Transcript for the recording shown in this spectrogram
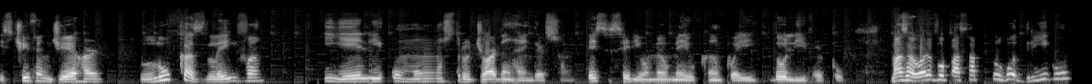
Steven Gerrard, Lucas Leiva e ele, o monstro Jordan Henderson. Esse seria o meu meio-campo aí do Liverpool. Mas agora eu vou passar para o Rodrigo.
